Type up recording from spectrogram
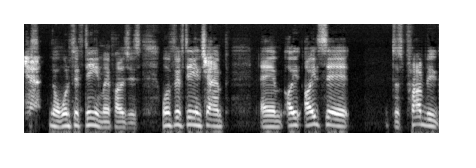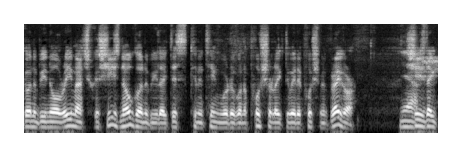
Yeah. no, 115, my apologies, 115 champ. Um, I, I'd say there's probably going to be no rematch because she's now going to be like this kind of thing where they're going to push her like the way they push McGregor. yeah. She's like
